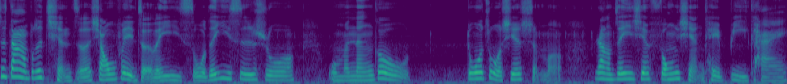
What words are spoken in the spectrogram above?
这当然不是谴责消费者的意思，我的意思是说，我们能够多做些什么。让这一些风险可以避开，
